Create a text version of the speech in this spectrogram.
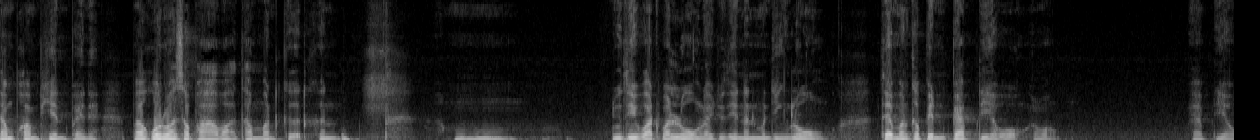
ทำความเพียรไปเนี่ย ปรากฏว่าสภาวะธรรมมันเกิดขึ้นอยู่ที่วัดว่าโล่งแล้วอยู่ที่นั่นมันยิ่งโล่ง แต่มันก็เป็นแป๊บเดียวเขาบอกแป๊บเดียว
